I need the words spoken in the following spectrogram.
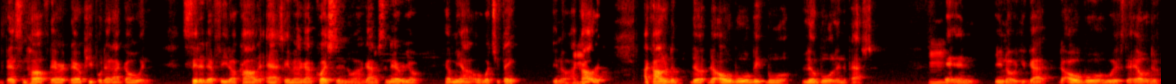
Vincent Huff. There, there are people that I go and sit at their feet or call and ask, "Hey man, I got a question or I got a scenario. Help me out or what you think." You know, I Mhm. call it, I call it the, the the old bull, big bull, little bull in the pasture. Mm. And you know, you got the old bull who is the elder.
